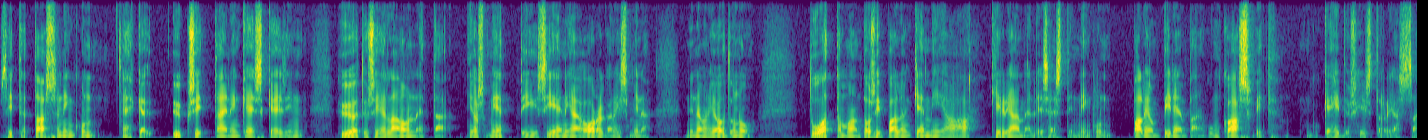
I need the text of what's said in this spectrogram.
sitten taas se niin kuin ehkä yksittäinen keskeisin hyöty siellä on, että jos miettii sieniä organismina, niin ne on joutunut tuottamaan tosi paljon kemiaa kirjaimellisesti niin kuin paljon pidempään kuin kasvit niin kehityshistoriassa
